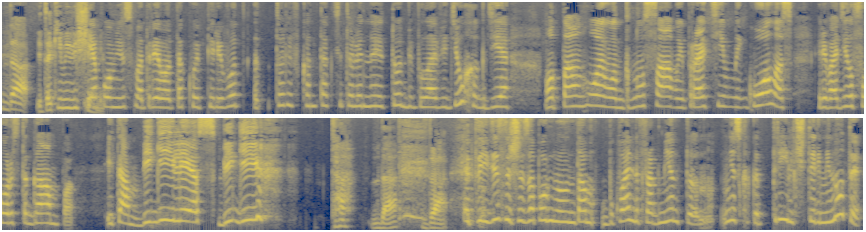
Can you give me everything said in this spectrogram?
да. и такими вещами. Я помню, смотрела такой перевод, то ли ВКонтакте, то ли на Ютубе была видюха, где вот такой вот гнусавый противный голос переводил Фореста Гампа. И там «Беги, лес, беги!» Да, да, да. Это единственное, что я запомнила, там буквально фрагмент, ну, несколько, три или четыре минуты.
